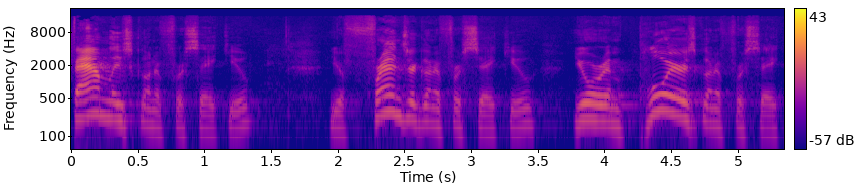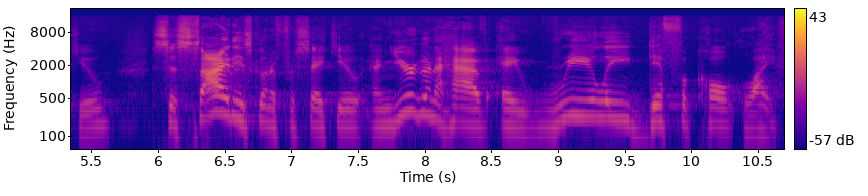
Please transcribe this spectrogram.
family's going to forsake you, your friends are going to forsake you, your employer is going to forsake you, society is going to forsake you, and you're going to have a really difficult life.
